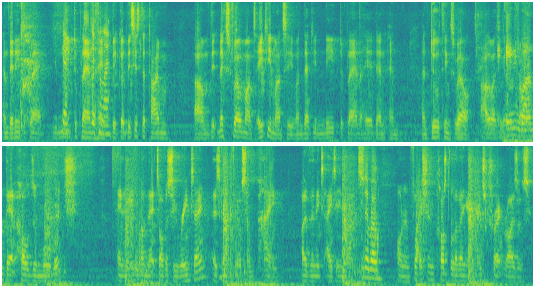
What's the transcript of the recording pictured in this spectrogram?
and they need to plan. You Yeah, need to plan definitely. ahead because this is the time, um, the next twelve months, eighteen months even, that you need to plan ahead and and and do things well. Otherwise, you're gonna be in trouble. Anyone that holds a mortgage and anyone that's obviously renting is going to feel some pain over the next 18 months They will. on inflation, cost of living, and interest rate rises.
